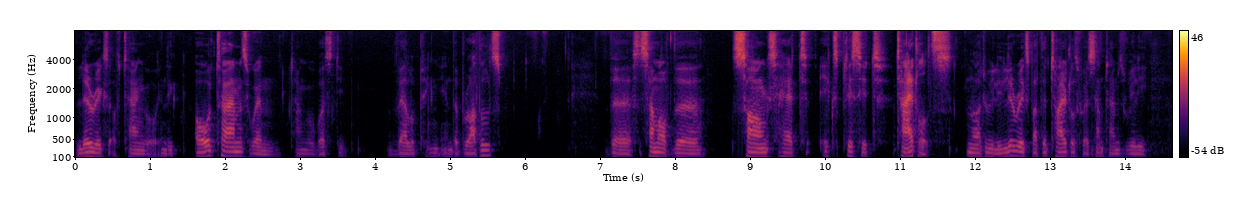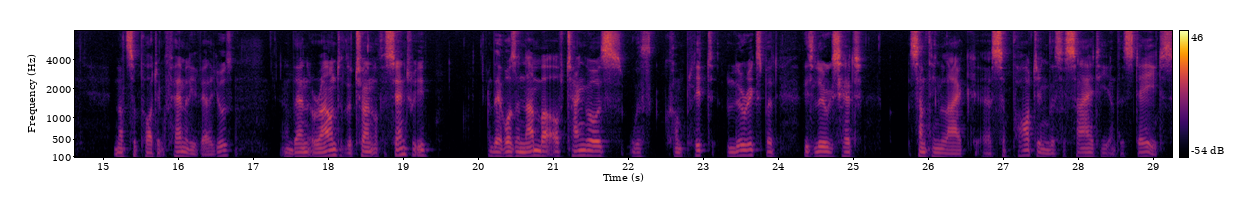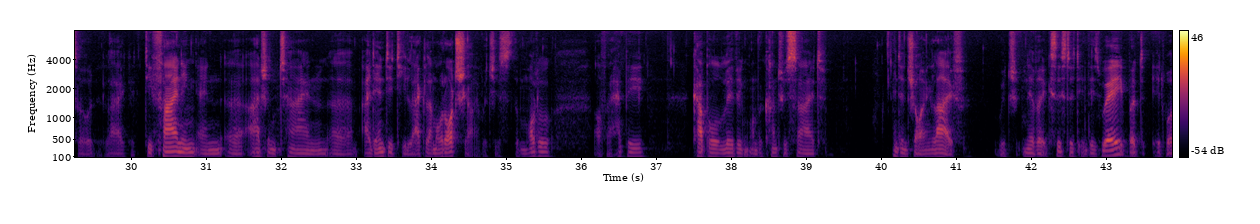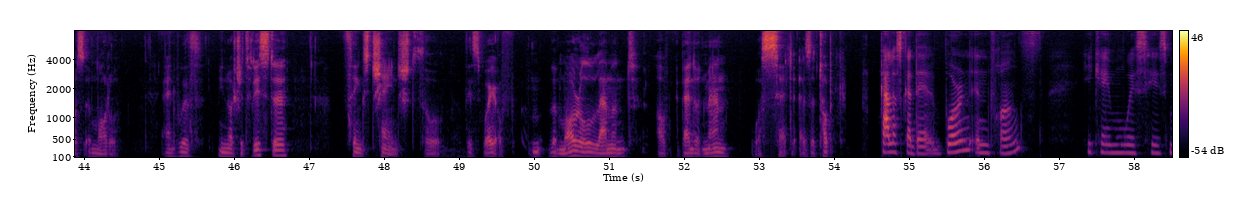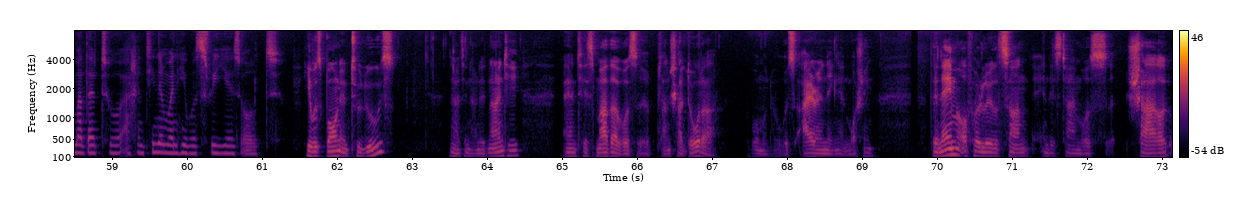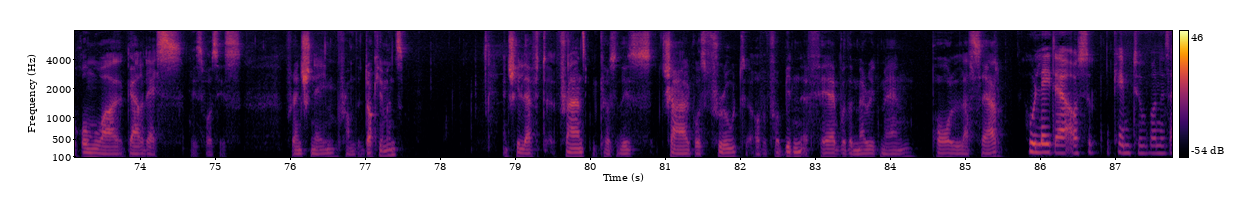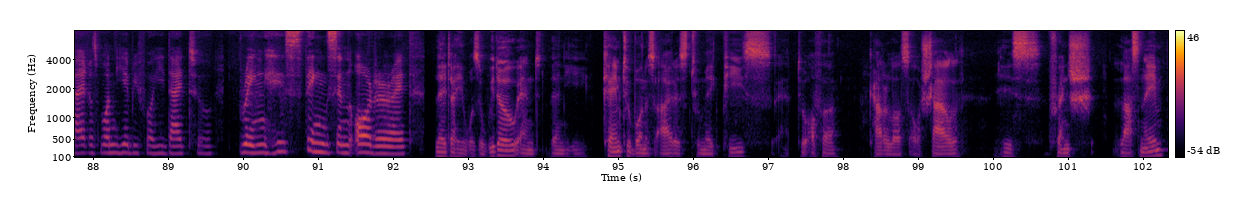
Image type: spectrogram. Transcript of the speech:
lyrics of tango. In the old times, when tango was developing in the brothels, the some of the songs had explicit titles, not really lyrics, but the titles were sometimes really not supporting family values. And then around the turn of the century, there was a number of tangos with complete lyrics, but these lyrics had something like uh, supporting the society and the state, so like defining an uh, Argentine uh, identity, like La Morocha, which is the model of a happy couple living on the countryside and enjoying life, which never existed in this way, but it was a model. And with Mi Noche Triste, things changed. So this way of the moral lament of abandoned man was set as a topic. Carlos Gardel, born in France, he came with his mother to Argentina when he was three years old. He was born in Toulouse, 1990, and his mother was a planchadora, a woman who was ironing and washing. The name of her little son in this time was Charles Romuald Gardès. This was his French name from the documents. And she left France because this child was fruit of a forbidden affair with a married man Paul Lasserre. Who later also came to Buenos Aires one year before he died to bring his things in order, right? Later, he was a widow, and then he came to Buenos Aires to make peace, to offer Carlos or Charles his French last name.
